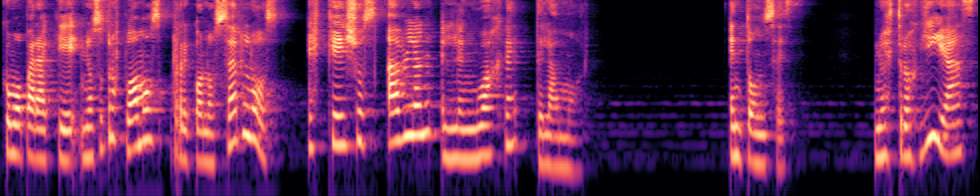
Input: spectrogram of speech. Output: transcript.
como para que nosotros podamos reconocerlos es que ellos hablan el lenguaje del amor. Entonces, Nuestros guías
